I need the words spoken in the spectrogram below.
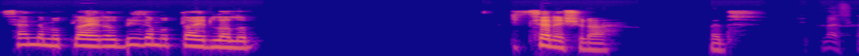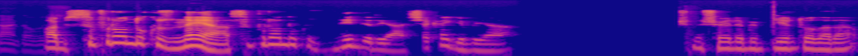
Sen de mutlu ayrıl, biz de mutlu ayrılalım. Gitsene şuna. Hadi. Gitmez kanka bu. Abi iş. 0.19 ne ya? 0.19 nedir ya? Şaka gibi ya. Şunu şöyle bir 1 dolara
